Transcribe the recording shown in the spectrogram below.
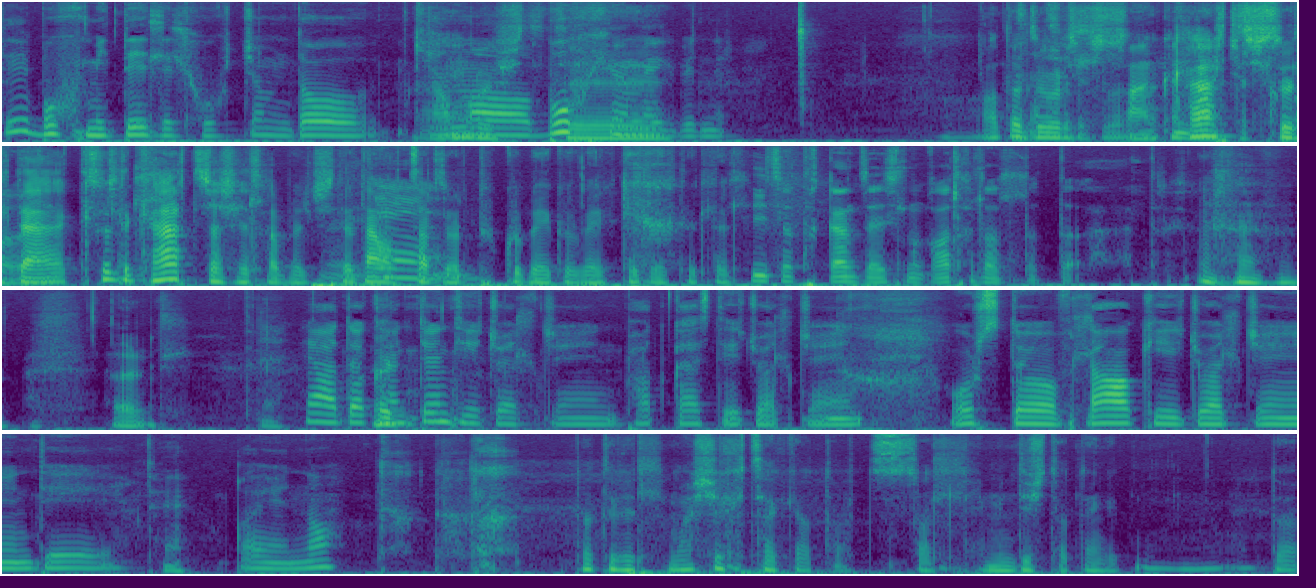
тий бүх мэдээлэл хөгжим дуу кино шүү бүх дээ. юмыг бид нэр Одоо зүгээр карт авч эсвэл эсвэл карт ч ашиглах болж тээ. Та Тийм. уцаар зүгээр төгөхгүй байггүй байдаг гэдэг л. Хий задах ганц ажил нь голхол бол одоо. Харин Яа одоо контент хийж болж гин, подкаст хийж болж гин, өөртөө влог хийж болж гин тий. Тий. Гоё юм уу? Одоо тэгэл маш их цаг одоо уцсал хэмнэн шүү дээ одоо ингээд одоо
